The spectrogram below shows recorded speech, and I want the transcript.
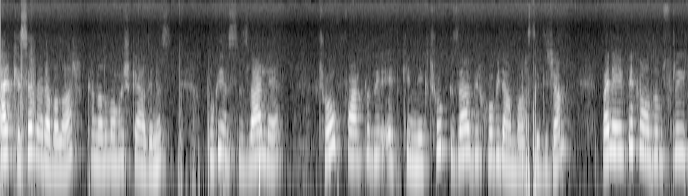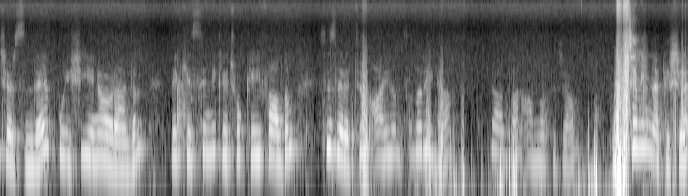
Herkese merhabalar. Kanalıma hoş geldiniz. Bugün sizlerle çok farklı bir etkinlik, çok güzel bir hobiden bahsedeceğim. Ben evde kaldığım süre içerisinde bu işi yeni öğrendim ve kesinlikle çok keyif aldım. Sizlere tüm ayrıntılarıyla birazdan anlatacağım. Vitamin nakışı,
